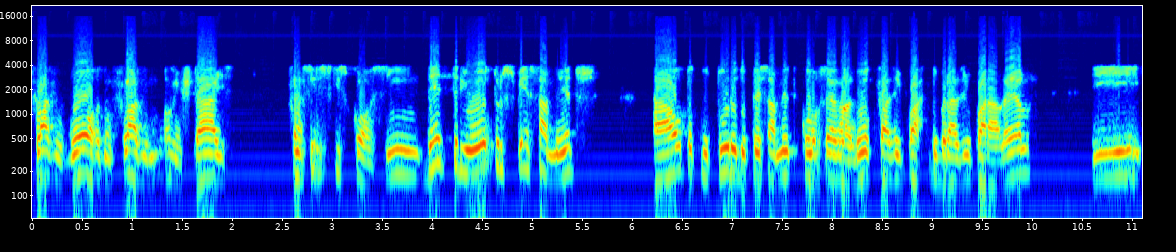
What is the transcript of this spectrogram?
Flávio Gordon, Flávio Morgenstein, Francisco Scorsin, dentre outros pensamentos a alta cultura do pensamento conservador que fazem parte do Brasil Paralelo e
